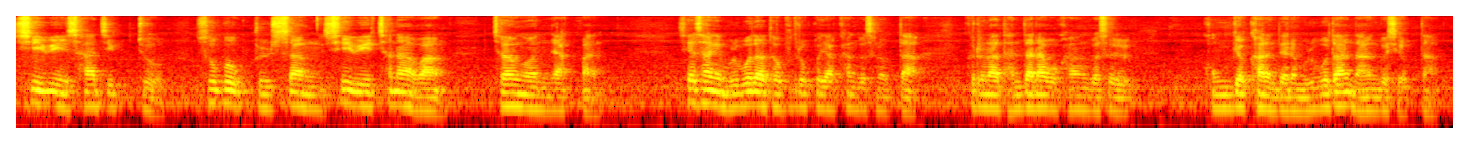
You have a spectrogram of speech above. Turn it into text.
시위 사직주 수국 불상 시위 천하왕 정원 약반 세상에 물보다 더 부드럽고 약한 것은 없다. 그러나 단단하고 강한 것을 공격하는 데는 물보다 나은 것이 없다.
